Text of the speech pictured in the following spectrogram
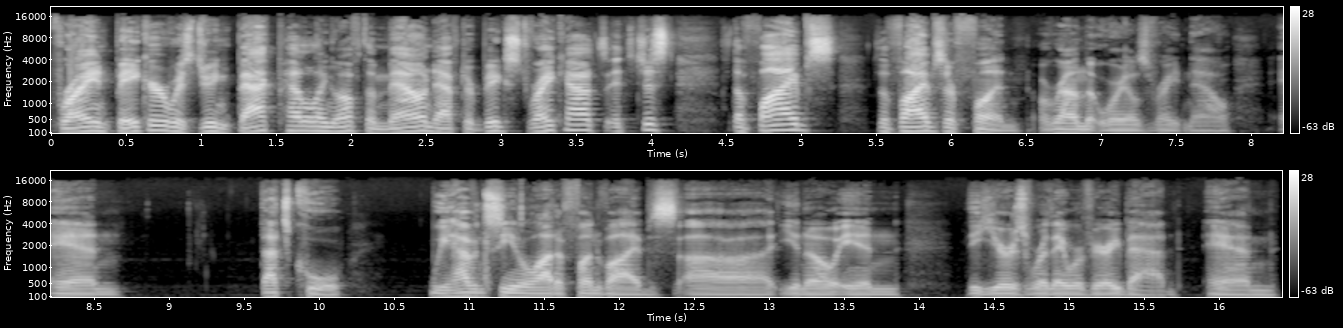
Bryan Baker was doing backpedaling off the mound after big strikeouts. It's just the vibes, the vibes are fun around the Orioles right now. And that's cool we haven't seen a lot of fun vibes, uh, you know, in the years where they were very bad. And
